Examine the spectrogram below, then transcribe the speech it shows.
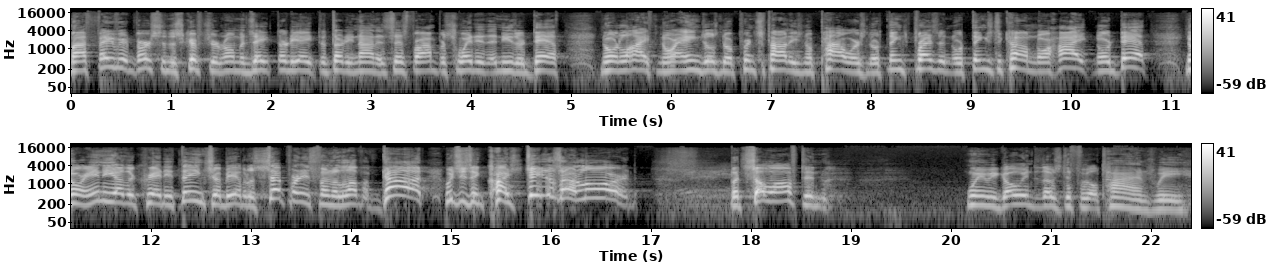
my favorite verse in the scripture, Romans 8 38 to 39, it says, For I'm persuaded that neither death, nor life, nor angels, nor principalities, nor powers, nor things present, nor things to come, nor height, nor depth, nor any other created thing shall be able to separate us from the love of God, which is in Christ Jesus our Lord. But so often, when we go into those difficult times, we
